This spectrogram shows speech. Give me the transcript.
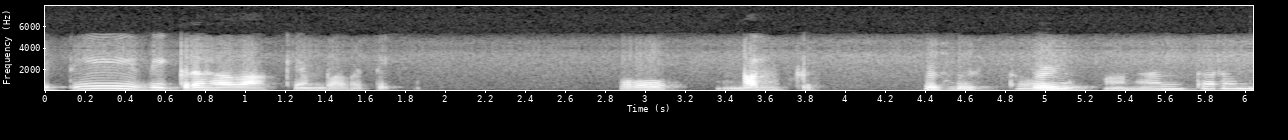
इति विग्रहवाक्यं भवति ओ अस्तु अनन्तरं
